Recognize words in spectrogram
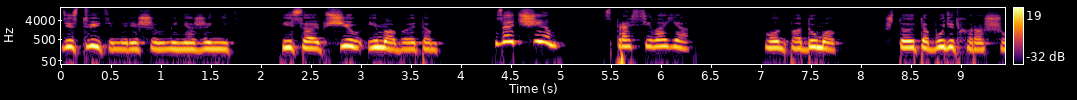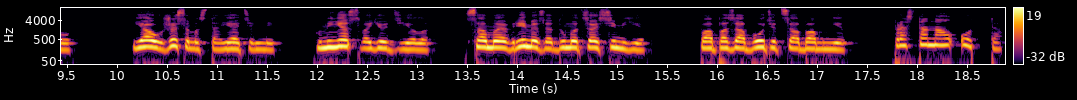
действительно решил меня женить и сообщил им об этом». «Зачем?» – спросила я. Он подумал, что это будет хорошо. Я уже самостоятельный, у меня свое дело. Самое время задуматься о семье. Папа заботится обо мне. Простонал Отто.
